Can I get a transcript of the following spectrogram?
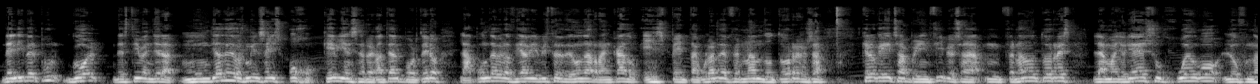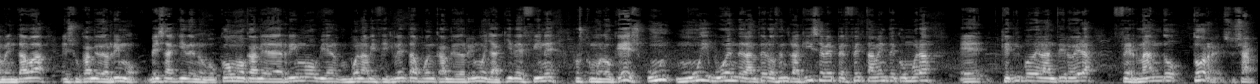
de Liverpool. Gol de Steven Gerrard. Mundial de 2006. Ojo, qué bien se regatea el portero. La punta de velocidad habéis visto desde dónde ha arrancado. Espectacular de Fernando Torres. O sea, que lo que he dicho al principio, o sea, mm, Fernando Torres, la mayoría de su juego lo fundamentaba en su cambio de ritmo. Veis aquí de nuevo cómo cambia de ritmo, bien, buena bicicleta, buen cambio de ritmo, y aquí define, pues como lo que es, un muy buen delantero centro. Aquí se ve perfectamente cómo era, eh, qué tipo de delantero era Fernando Torres. O sea,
